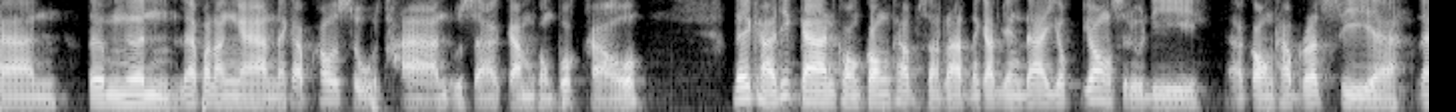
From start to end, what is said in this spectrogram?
การเติมเงินและพลังงานนะครับเข้าสู่ฐานอุตสาหกรรมของพวกเขาเลขาธิการของกองทัพสหรัฐนะครับยังได้ยกย่องสดุดีกองทัพรัสเซียและ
